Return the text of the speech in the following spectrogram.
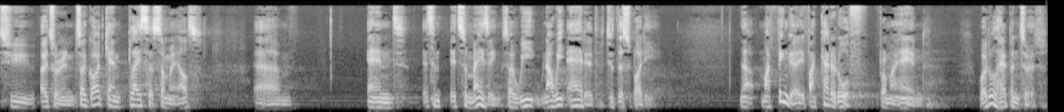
to Oudtshoorn. So God can place us somewhere else. Um, and it's, it's amazing. So we, now we added to this body. Now, my finger, if I cut it off from my hand, what will happen to it?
